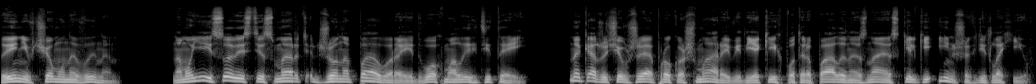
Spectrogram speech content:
Ти ні в чому не винен. На моїй совісті смерть Джона Пауера і двох малих дітей, не кажучи вже про кошмари, від яких потерпали не знаю скільки інших дітлахів.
